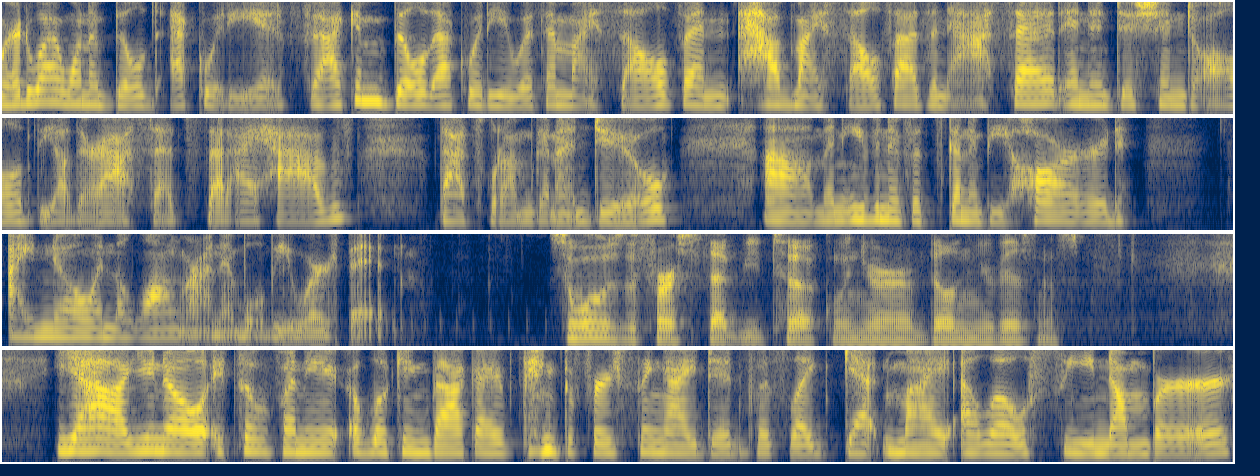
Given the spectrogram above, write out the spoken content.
where do I want to build equity? If I can build equity within myself and have myself as an asset in addition to all of the other assets that I have, that's what I'm going to do. Um, and even if it's going to be hard, I know in the long run it will be worth it. So, what was the first step you took when you were building your business? Yeah, you know, it's so funny uh, looking back. I think the first thing I did was like get my LLC number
